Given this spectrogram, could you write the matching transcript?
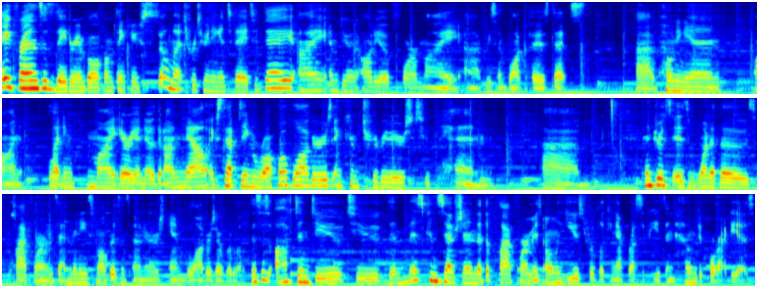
Hey friends, this is Adrienne Balcom. Thank you so much for tuning in today. Today I am doing audio for my uh, recent blog post that's uh, honing in on letting my area know that I'm now accepting Rockwall bloggers and contributors to Pen. Um, Pinterest is one of those platforms that many small business owners and bloggers overlook. This is often due to the misconception that the platform is only used for looking up recipes and home decor ideas.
